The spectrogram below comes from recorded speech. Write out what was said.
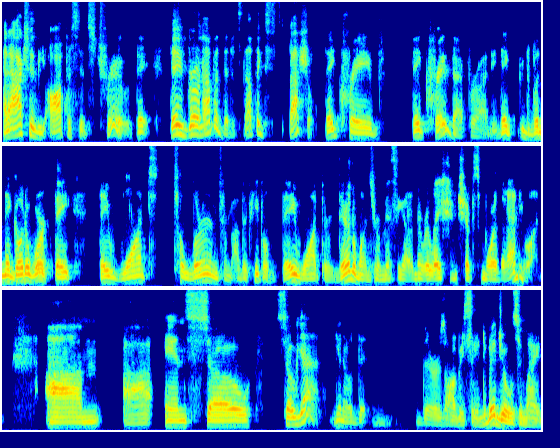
And actually, the opposite's true. They they've grown up with it. It's nothing special. They crave they crave that variety. They when they go to work, they they want to learn from other people. They want they're, they're the ones who are missing out on the relationships more than anyone. Um, uh, and so so yeah, you know, the, there's obviously individuals who might,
